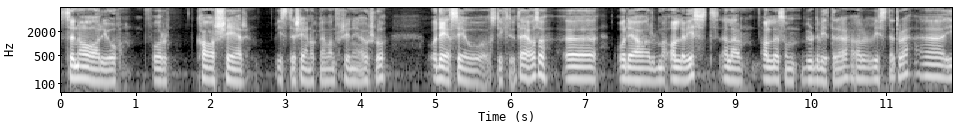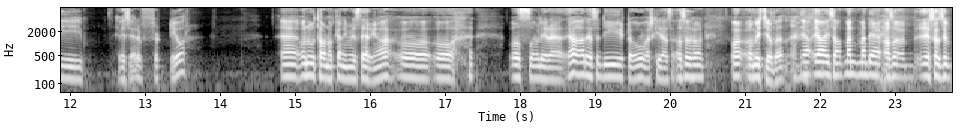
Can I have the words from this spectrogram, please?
scenario for hva skjer hvis det skjer noe med vannforsyninga i Oslo. Og det ser jo stygt ut, det altså. Og det har alle visst, eller alle som burde vite det, har visst det, tror jeg, eh, i jeg ikke, er det 40 år. Eh, og nå tar noen investeringer, og, og, og, så blir det Ja, det er så dyrt og overskridelse. Altså, og, og, og miste jobben. Ja, ja, ikke sant. Men, men det, altså, si,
